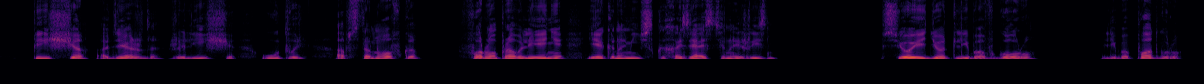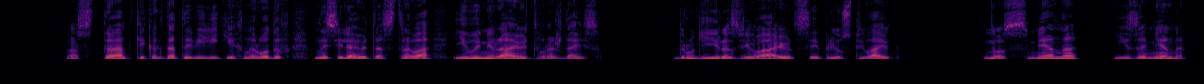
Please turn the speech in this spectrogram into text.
— пища, одежда, жилище, утварь, обстановка, форма правления и экономическо-хозяйственная жизнь. Все идет либо в гору, либо под гору. Остатки когда-то великих народов населяют острова и вымирают, врождаясь. Другие развиваются и преуспевают. Но смена и замена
